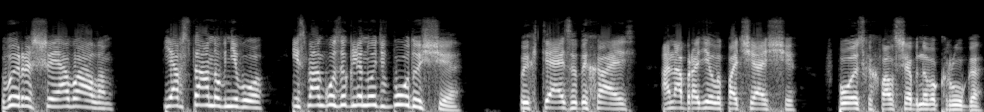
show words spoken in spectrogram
выросшие овалом. Я встану в него и смогу заглянуть в будущее!» Пыхтя и задыхаясь, она бродила почаще, в поисках волшебного круга.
